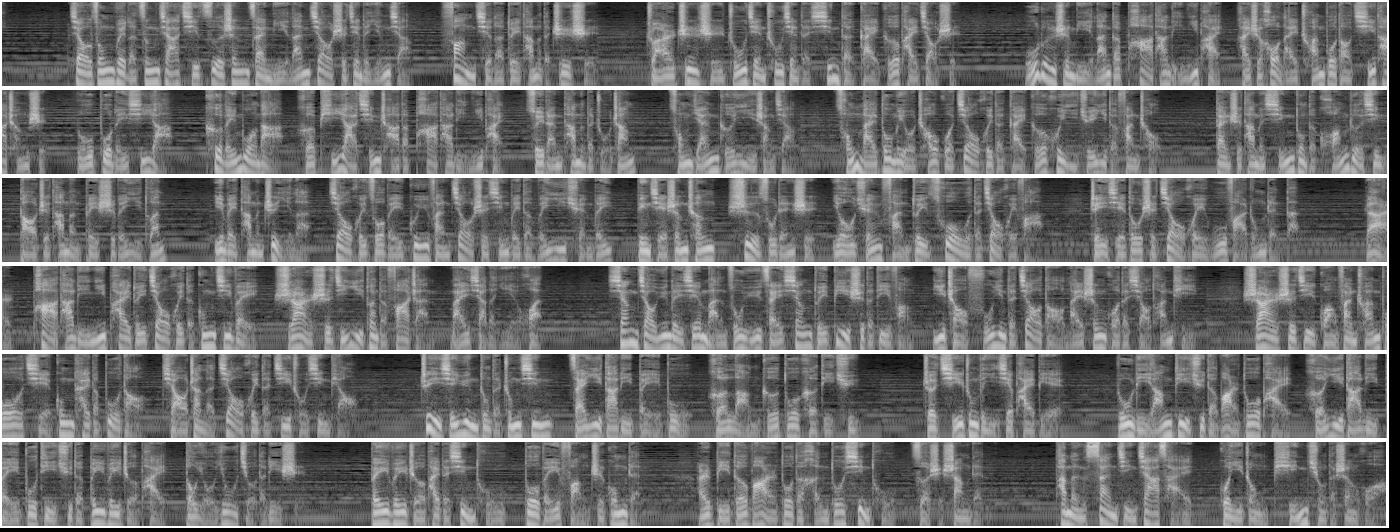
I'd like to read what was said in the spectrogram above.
教宗为了增加其自身在米兰教士间的影响，放弃了对他们的支持，转而支持逐渐出现的新的改革派教士。无论是米兰的帕塔里尼派，还是后来传播到其他城市如布雷西亚、克雷莫纳和皮亚琴察的帕塔里尼派，虽然他们的主张从严格意义上讲从来都没有超过教会的改革会议决议的范畴，但是他们行动的狂热性导致他们被视为异端。因为他们质疑了教会作为规范教士行为的唯一权威，并且声称世俗人士有权反对错误的教会法，这些都是教会无法容忍的。然而，帕塔里尼派对教会的攻击为十二世纪异端的发展埋下了隐患。相较于那些满足于在相对避世的地方依照福音的教导来生活的小团体，十二世纪广泛传播且公开的布道挑战了教会的基础信条。这些运动的中心在意大利北部和朗格多克地区，这其中的一些派别，如里昂地区的瓦尔多派和意大利北部地区的卑微者派，都有悠久的历史。卑微者派的信徒多为纺织工人，而彼得瓦尔多的很多信徒则是商人，他们散尽家财，过一种贫穷的生活。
